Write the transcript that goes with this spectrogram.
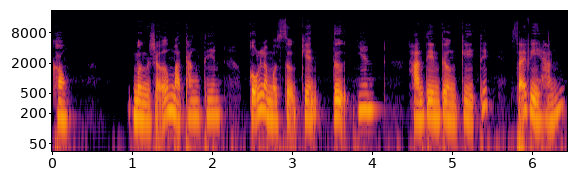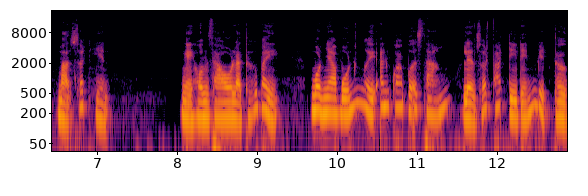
Không, mừng rỡ mà thăng thiên cũng là một sự kiện tự nhiên. Hắn tin tưởng kỳ tích sẽ vì hắn mà xuất hiện. Ngày hôm sau là thứ bảy, một nhà bốn người ăn qua bữa sáng, liền xuất phát đi đến biệt thự.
